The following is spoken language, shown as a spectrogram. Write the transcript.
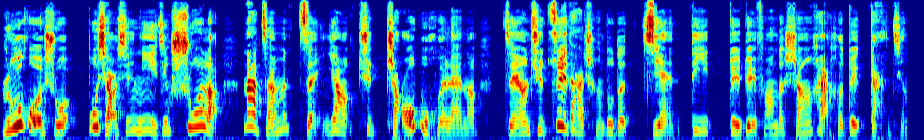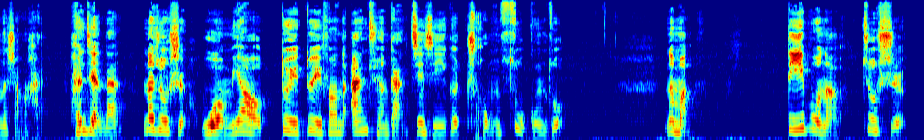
如果说不小心你已经说了，那咱们怎样去找补回来呢？怎样去最大程度的减低对对方的伤害和对感情的伤害？很简单，那就是我们要对对方的安全感进行一个重塑工作。那么，第一步呢，就是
